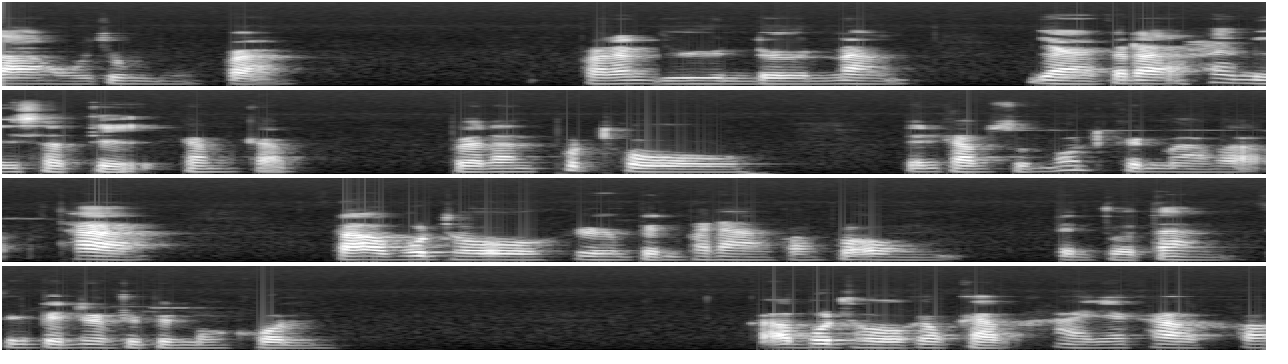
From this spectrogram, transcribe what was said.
ตาหูจมูกปากเพราะนั้นยืนเดินนั่ง อย่างก็ได้ให้มีสติกำกับ เพราะนั้นพุทโธเป็นคำสมมติขึ้นมาว่าถ้า เราเอาพุทโธคือเป็นพระนามของพระองค์เป็นตัวตั้ง ซึ่งเป็นเรื่องที่เป็นมงคลก็เอาพุทโธกำกับหายใจเข้าเขา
